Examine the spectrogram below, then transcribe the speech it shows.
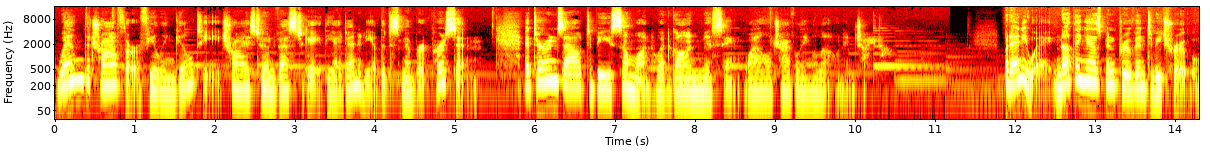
when the traveler feeling guilty tries to investigate the identity of the dismembered person, it turns out to be someone who had gone missing while traveling alone in China. But anyway, nothing has been proven to be true,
